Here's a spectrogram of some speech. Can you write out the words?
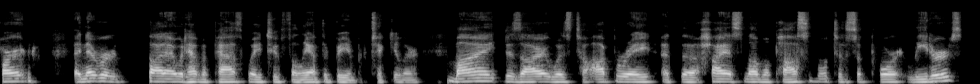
heart, I never thought I would have a pathway to philanthropy in particular. My desire was to operate at the highest level possible to support leaders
